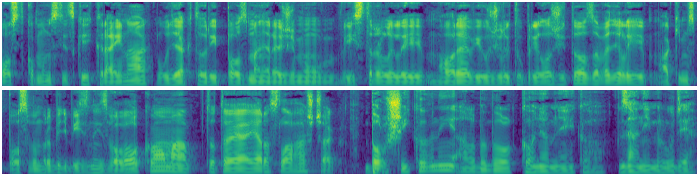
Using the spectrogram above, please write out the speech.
postkomunistických krajinách. Ľudia, ktorí po zmene režimu vystrelili hore, využili tú príležitosť a vedeli, akým spôsobom robiť biznis vo veľkom a toto je aj Jaroslav Haščák. Bol šikovný alebo bol koňom niekoho? Za ním ľudia?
